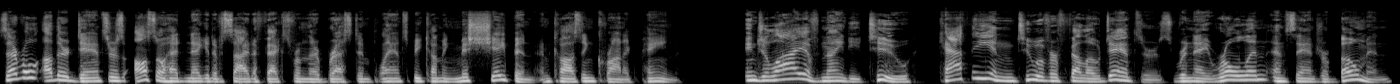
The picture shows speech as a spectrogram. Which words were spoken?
Several other dancers also had negative side effects from their breast implants becoming misshapen and causing chronic pain. In July of 92, Kathy and two of her fellow dancers, Renee Roland and Sandra Bowman,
